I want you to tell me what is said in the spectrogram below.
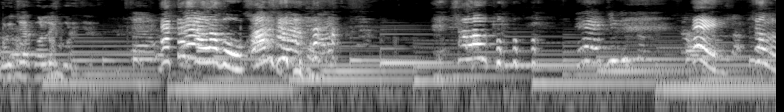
পরিচয় করলেই পরিচয়। একটা শালাবো আর শালাবো এই চলো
